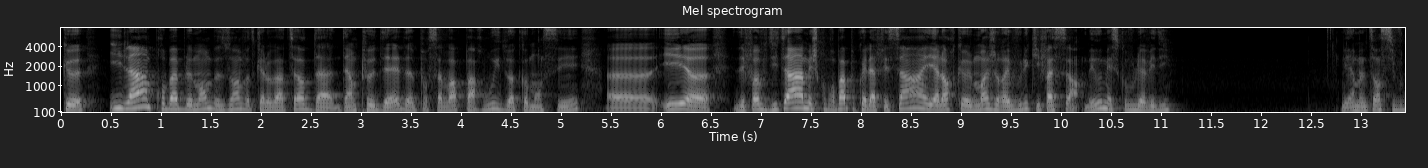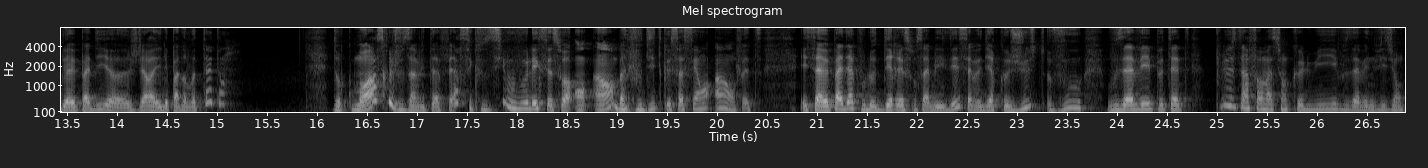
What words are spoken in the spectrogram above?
qu'il a probablement besoin, votre collaborateur, d'un peu d'aide pour savoir par où il doit commencer. et des fois, vous dites, ah, mais je comprends pas pourquoi il a fait ça. Et alors que moi, j'aurais voulu qu'il fasse ça. Mais oui, mais est-ce que vous lui avez dit? Mais en même temps, si vous ne lui avez pas dit, euh, je dirais, il n'est pas dans votre tête. Hein. Donc moi, ce que je vous invite à faire, c'est que si vous voulez que ce soit en 1, bah, vous dites que ça c'est en 1 en fait. Et ça ne veut pas dire que vous le déresponsabilisez, ça veut dire que juste vous, vous avez peut-être plus d'informations que lui, vous avez une vision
